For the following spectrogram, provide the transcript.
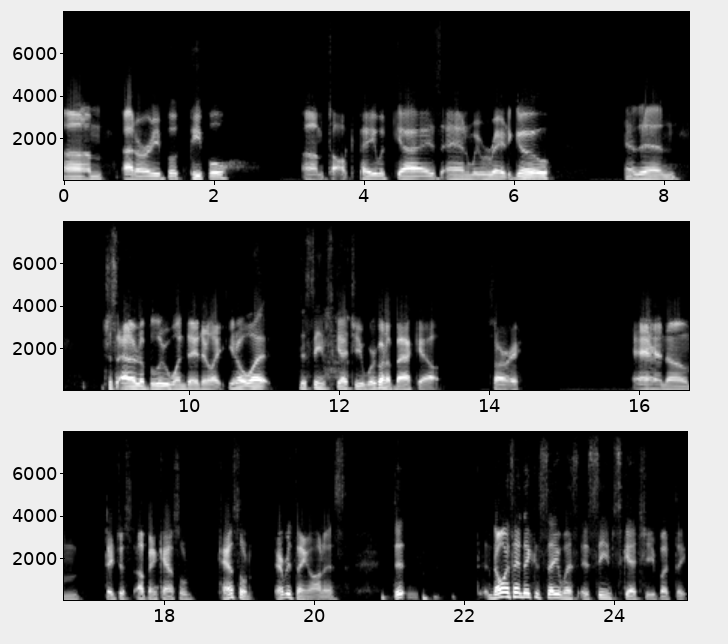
Um, I'd already booked people, um, talked pay with guys, and we were ready to go. And then, just out of the blue, one day they're like, "You know what? This seems sketchy. We're gonna back out. Sorry." And um, they just up and canceled canceled everything on us. Didn't the only thing they could say was it seemed sketchy, but they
